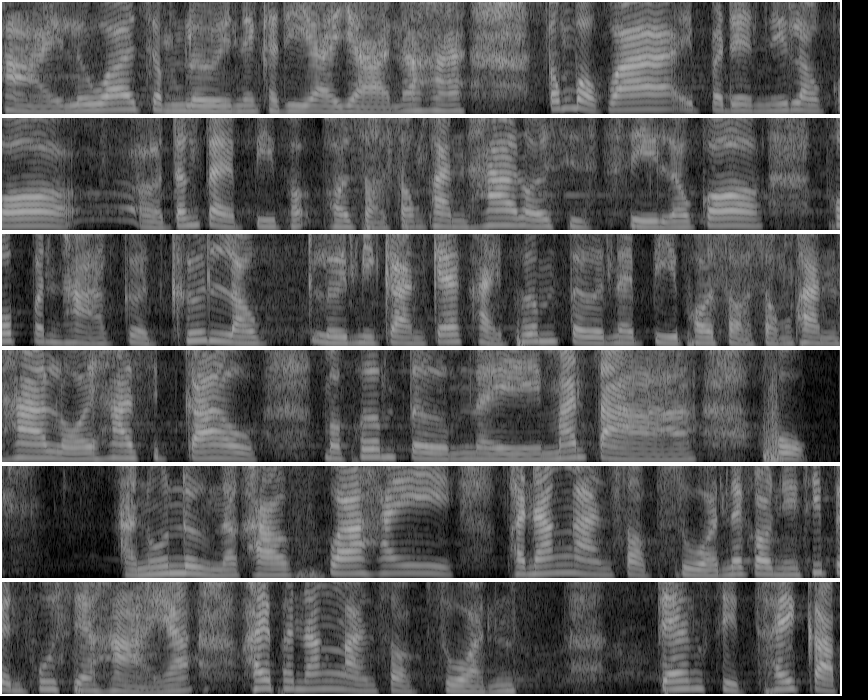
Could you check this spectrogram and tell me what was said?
หาย หรือว่าจำเลยในคดีอาญานะคะ ต้องบอกว่าไอ้ประเด็นนี้เราก็ ตั้งแต่ปีพศ 2544 แล้วก็พบปัญหาเกิดขึ้นเราเลยมีการแก้ไขเพิ่มเติมในปี พศ 2559 มาเพิ่มเติมในมาตรา 6อนุหนึ่งนะคะว่าให้พนักงานสอบสวนในกรณีที่เป็นผู้เสียหายให้พนักงานสอบสวนแจ้งสิทธิ์ให้กับ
